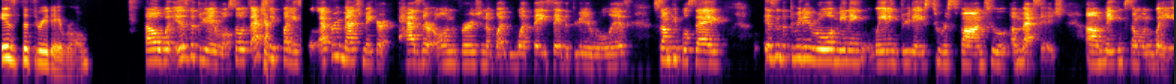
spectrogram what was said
is the three day rule? Oh, what is the three day rule? So it's actually yeah. funny. So every matchmaker has their own version of like what they say the three day rule is. Some people say, isn't the three day rule meaning waiting three days to respond to a message, um, making someone wait?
